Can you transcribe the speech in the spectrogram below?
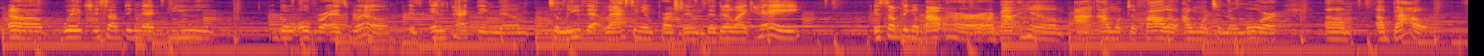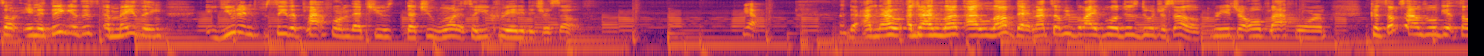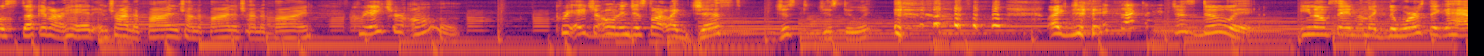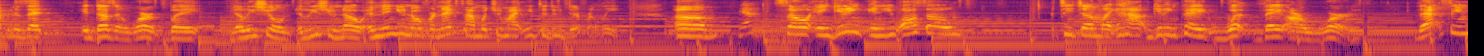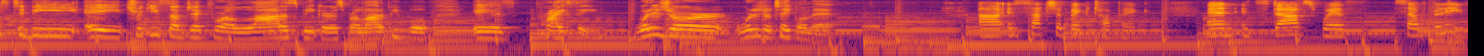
uh, which is something that you go over as well, is impacting them to leave that lasting impression that they're like, hey, it's something about her or about him I, I want to follow, I want to know more um, about. So, and the thing is, it's amazing. You didn't see the platform that you that you wanted, so you created it yourself. Yeah. and I, and I love I love that, and I tell people like, well, just do it yourself. Create your own platform, because sometimes we'll get so stuck in our head and trying to find and trying to find and trying to find. Create your own. Create your own and just start like just just just do it. like just, exactly. Just do it. You know what I'm saying? Like the worst thing could happen is that it doesn't work, but at least you'll at least you know, and then you know for next time what you might need to do differently. Um, yeah. So in getting, and you also teach them like how getting paid what they are worth. That seems to be a tricky subject for a lot of speakers, for a lot of people, is pricing. What is your what is your take on that? Uh, it's such a big topic, and it starts with self belief.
